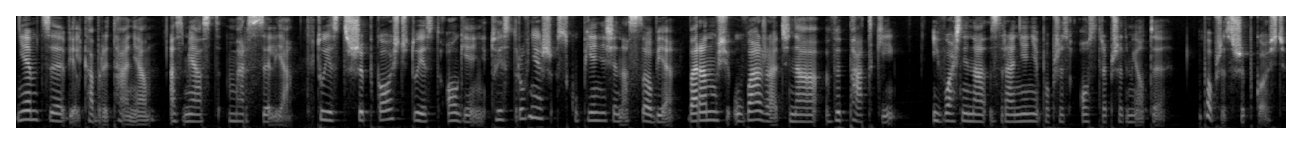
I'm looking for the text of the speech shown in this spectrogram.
Niemcy, Wielka Brytania, a z miast Marsylia. Tu jest szybkość, tu jest ogień, tu jest również skupienie się na sobie. Baran musi uważać na wypadki i właśnie na zranienie poprzez ostre przedmioty poprzez szybkość.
